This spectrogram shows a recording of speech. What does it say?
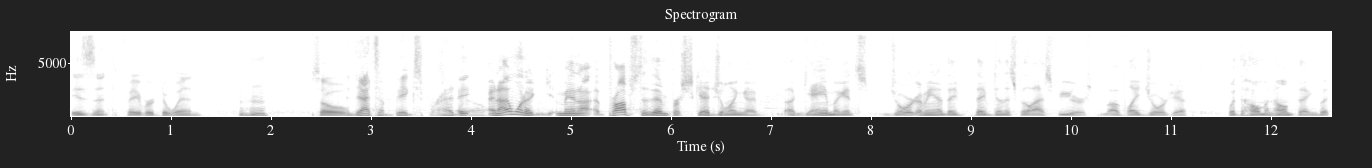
isn't favored to win. Mm-hmm. So, That's a big spread, Hey, though. And I want to, man, I, props to them for scheduling a, a game against Georgia. I mean, they've they've done this for the last few years. I played Georgia with the home and home thing, but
